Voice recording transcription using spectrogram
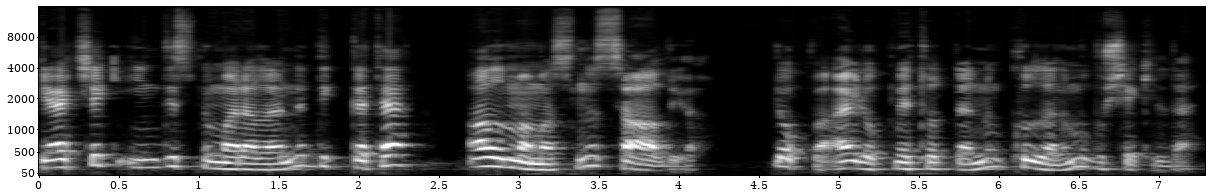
gerçek indis numaralarını dikkate almamasını sağlıyor. Log ve iLog metotlarının kullanımı bu şekilde.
